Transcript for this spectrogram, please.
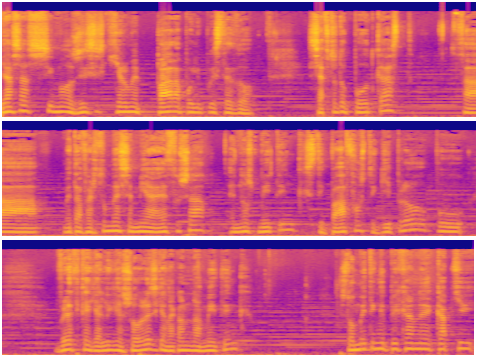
Γεια σας, είμαι ο Ζήσης και χαίρομαι πάρα πολύ που είστε εδώ. Σε αυτό το podcast θα μεταφερθούμε σε μια αίθουσα ενός meeting στην Πάφο, στην Κύπρο, που βρέθηκα για λίγες ώρες για να κάνω ένα meeting. Στο meeting υπήρχαν κάποιοι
